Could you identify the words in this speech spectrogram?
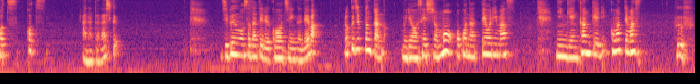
コツコツあなたらしく。自分を育てるコーチングでは60分間の無料セッションも行っております。人間関係に困ってます。夫婦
